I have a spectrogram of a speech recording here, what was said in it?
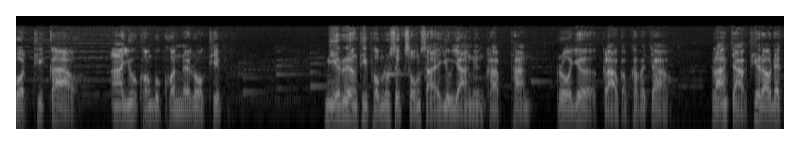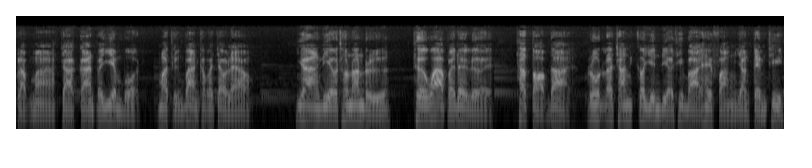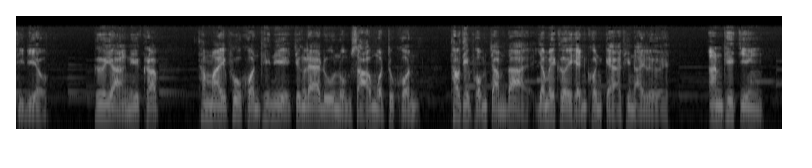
บทที่ 9 อายุของบุคคลในโลกทิพย์มีเรื่องที่ผมรู้สึกสงสัยอยู่อย่างหนึ่งครับ ท่าน โรเยอร์กล่าวกับข้าพเจ้า หลังจากที่เราได้กลับมาจากการไปเยี่ยมโบสถ์มาถึงบ้านข้าพเจ้าแล้ว อย่างเดียวเท่านั้นหรือ เธอว่าไปได้เลย ถ้าตอบได้ รูทและฉันก็ยินเดียวที่บายให้ฟังอย่างเต็มที่ทีเดียว คืออย่างนี้ครับ ทำไมผู้คนที่นี่จึงแลดูหนุ่มสาวหมดทุกคน เท่าที่ผมจำได้ยังไม่เคยเห็นคนแก่ที่ไหนเลย อันที่จริง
